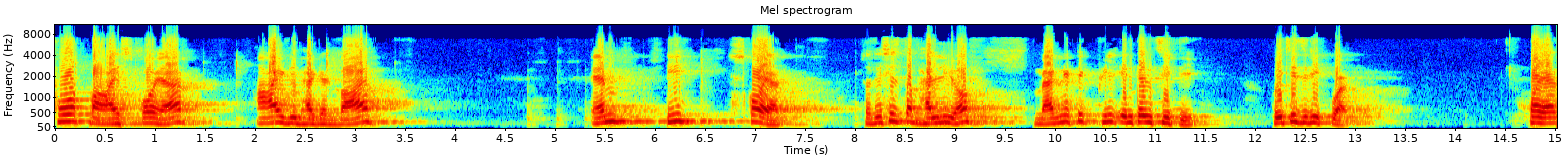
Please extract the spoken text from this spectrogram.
4 pi square I divided by MT square. So this is the value of magnetic field intensity which is required. Where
